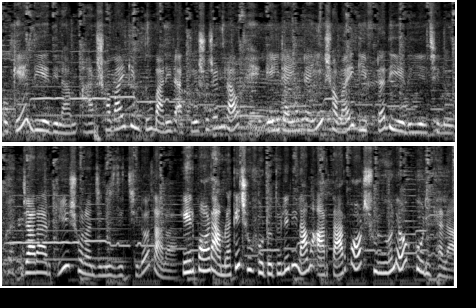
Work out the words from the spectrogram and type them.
ওকে দিয়ে দিলাম। আর সবাই কিন্তু বাড়ির আত্মীয় স্বজনরাও এই টাইমটাই সবাই গিফটটা দিয়ে দিয়েছিল। যারা আর কি সোনার জিনিস দিচ্ছিল তারা। এরপর আমরা কিছু ফটো তুলে দিলাম আর তারপর শুরু হলো কড়ি খেলা।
